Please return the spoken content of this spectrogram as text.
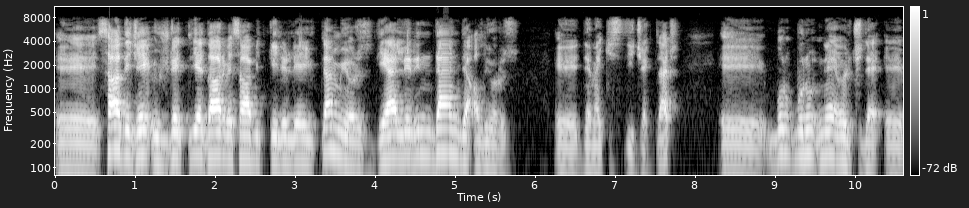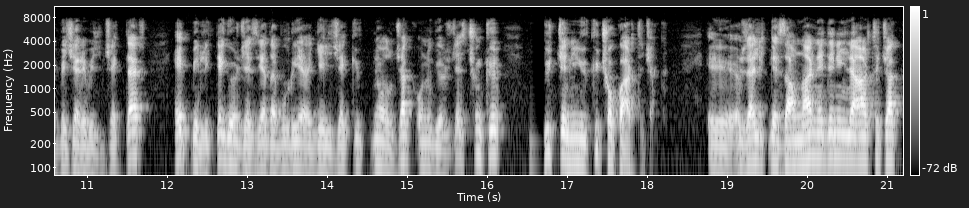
e, sadece ücretliye dar ve sabit gelirliye yüklenmiyoruz. Diğerlerinden de alıyoruz e, demek isteyecekler. E, bu, bunu ne ölçüde e, becerebilecekler? Hep birlikte göreceğiz ya da buraya gelecek yük ne olacak onu göreceğiz. Çünkü bütçenin yükü çok artacak. E, özellikle zamlar nedeniyle artacak.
